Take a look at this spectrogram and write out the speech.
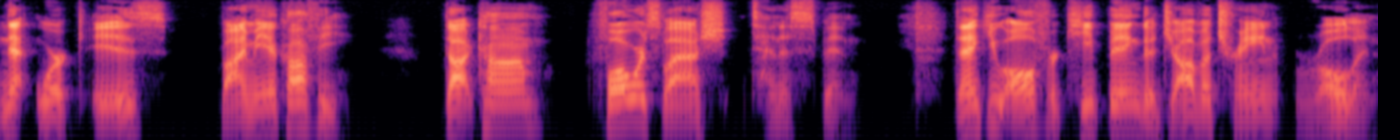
network is buymeacoffee.com forward slash tennis spin. Thank you all for keeping the Java train rolling.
